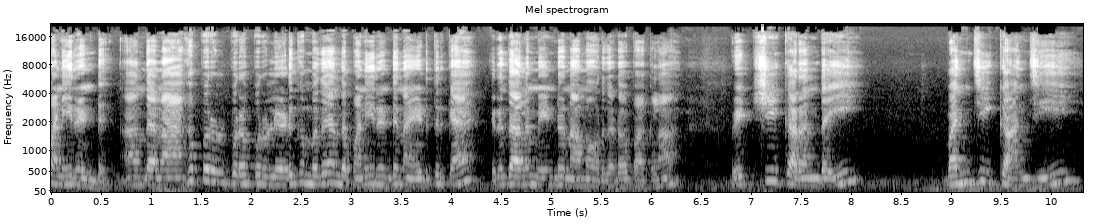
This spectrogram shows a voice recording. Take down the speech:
பனிரெண்டு. அந்த நான் அகப்பொருள் புறப்பொருள் எடுக்கும்போது அந்த பனிரெண்டு நான் எடுத்திருக்கேன். இருந்தாலும் மீண்டும் நாம் ஒரு தடவை பார்க்கலாம். வெற்றி கரந்தை வஞ்சி காஞ்சி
